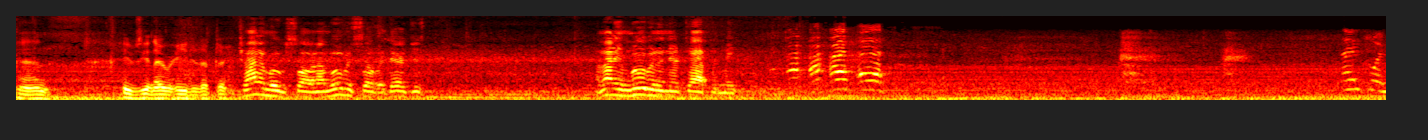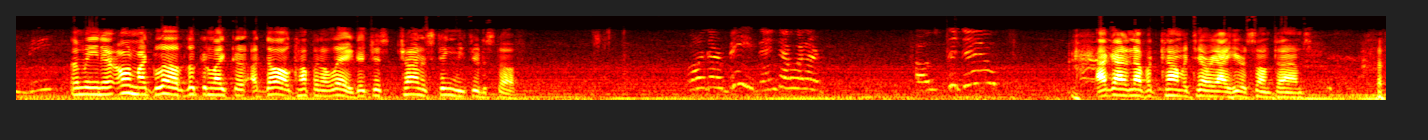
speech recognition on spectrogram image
and he was getting overheated up there. I'm trying to move slow, and I'm moving slow, but they're just. I'm not even moving, and they're tapping me. Nice one, B. I mean, they're on my glove looking like a, a dog humping a leg. They're just trying to sting me through the stuff. With our. Ain't that what they're supposed to do? I got enough of commentary I hear sometimes.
